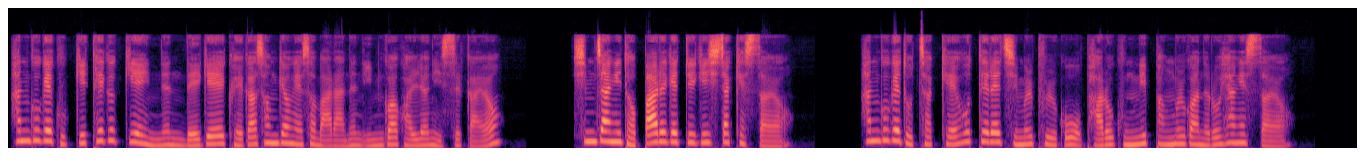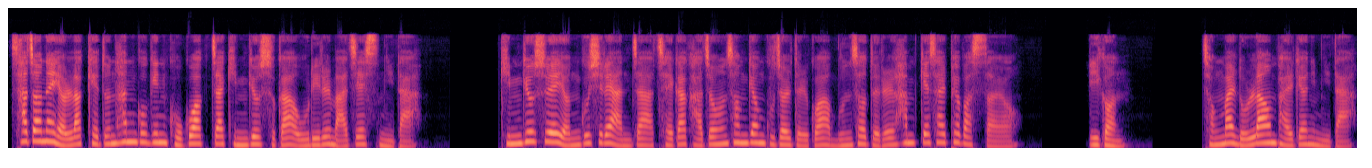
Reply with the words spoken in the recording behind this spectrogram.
한국의 국기 태극기에 있는 네 개의 괴가 성경에서 말하는 인과 관련이 있을까요? 심장이 더 빠르게 뛰기 시작했어요. 한국에 도착해 호텔에 짐을 풀고 바로 국립박물관으로 향했어요. 사전에 연락해둔 한국인 고고학자 김 교수가 우리를 맞이했습니다. 김 교수의 연구실에 앉아 제가 가져온 성경 구절들과 문서들을 함께 살펴봤어요. 이건 정말 놀라운 발견입니다.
